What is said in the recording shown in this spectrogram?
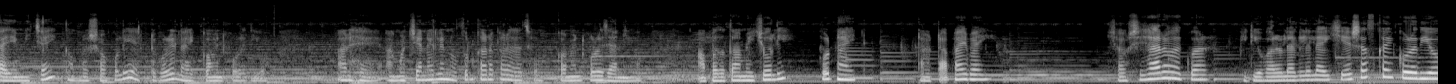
তাই আমি চাই তোমরা সকলেই একটা করে লাইক কমেন্ট করে দিও। আর হ্যাঁ আমার চ্যানেলে নতুন কারা কারা আছো কমেন্ট করে জানিও। আপাতত আমি চলি good night tata bye bye সবশেষে আরও একবার ভিডিও ভালো লাগলে লাইক শেয়ার সাবস্ক্রাইব করে দিও।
